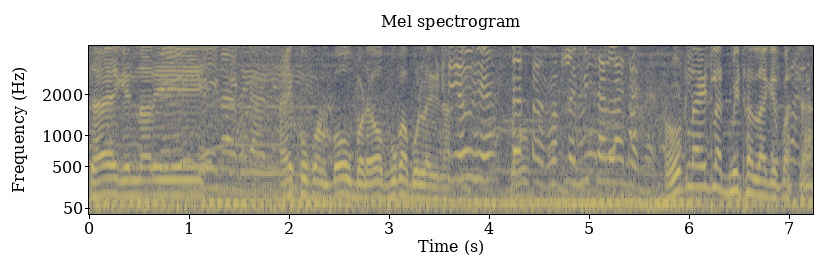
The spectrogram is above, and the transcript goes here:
જય ગિરનારી. આખું પણ બહુ બળે ભૂકા બોલાવી નાખે. રોટલા એટલા જ મીઠા લાગે પાછા.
